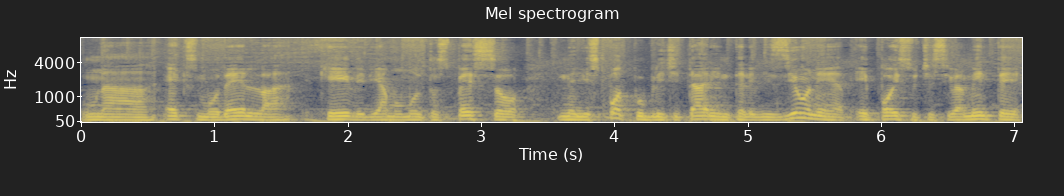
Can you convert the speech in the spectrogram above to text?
una ex modella che vediamo molto spesso negli spot pubblicitari in televisione e poi successivamente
